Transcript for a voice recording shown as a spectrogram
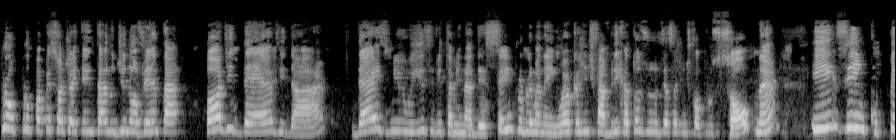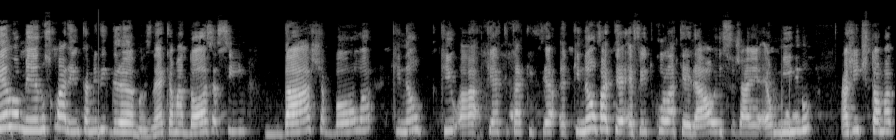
para a pessoa de 80 anos, de 90. Pode e deve dar 10 mil Is de vitamina D sem problema nenhum. É o que a gente fabrica todos os dias se a gente for para o sol, né? E zinco, pelo menos 40 miligramas, né? Que é uma dose assim baixa, boa, que não que, que, é, tá, que, é, que não vai ter efeito colateral, isso já é, é o mínimo. A gente toma,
